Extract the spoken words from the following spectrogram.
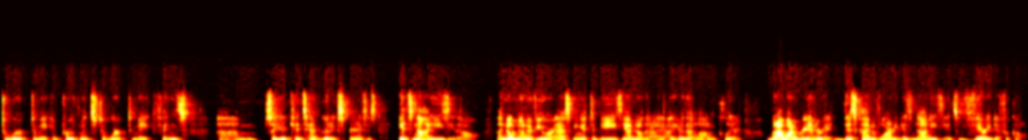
to work to make improvements, to work to make things um, so your kids have good experiences. It's not easy though. I know none of you are asking it to be easy. I know that. I, I hear that loud and clear. But I want to reiterate this kind of learning is not easy, it's very difficult.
